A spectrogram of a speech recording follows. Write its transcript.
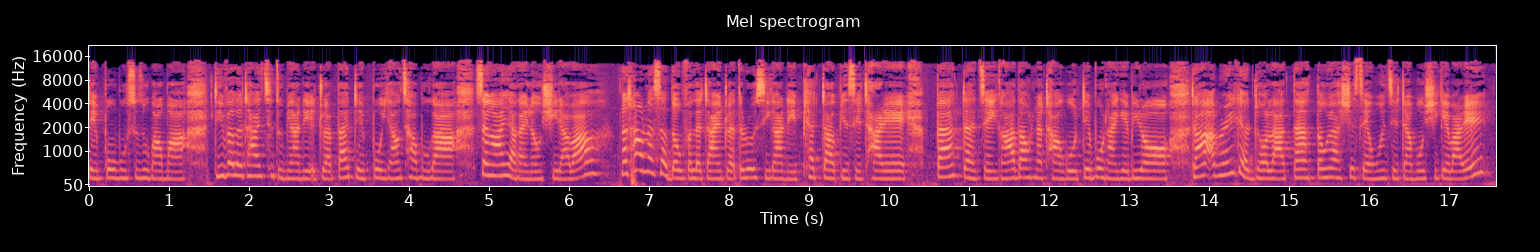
တင်ပို့မှုစုစုပေါင်းမှာဒီဗလထိုင်းချစ်သူများနေ့အတွက်ပန်းတင်ပို့ရောင်းချမှုက15ရာခိုင်နှုန်းရှိတာပါ2023ဗလတိုင်းအတွက်သူတို့စီကနေဖြတ်တောက်ပြင်ဆင်ထားတဲ့ပန်းတန်ချိန်9200ကိုတင်ပို့နိုင်ခဲ့ပြီးတော့ဒါအမေရိကန်ဒေါ်လာတန်380ဝန်းကျင်တန်ဖိုးရှိခဲ့ပါတယ်။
